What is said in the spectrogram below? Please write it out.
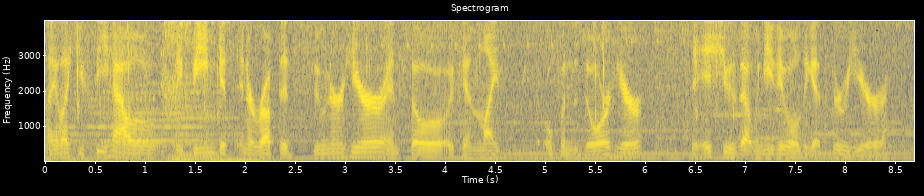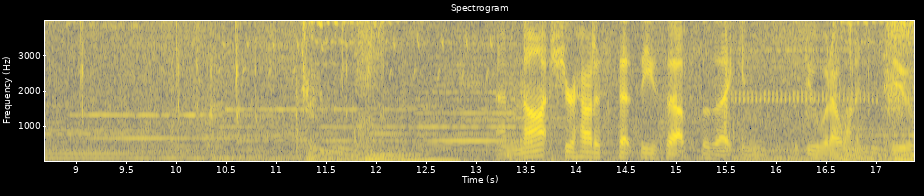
Like, like you see how the beam gets interrupted sooner here, and so it can, like, open the door here? The issue is that we need to be able to get through here. I'm not sure how to set these up so that I can do what I want to do.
